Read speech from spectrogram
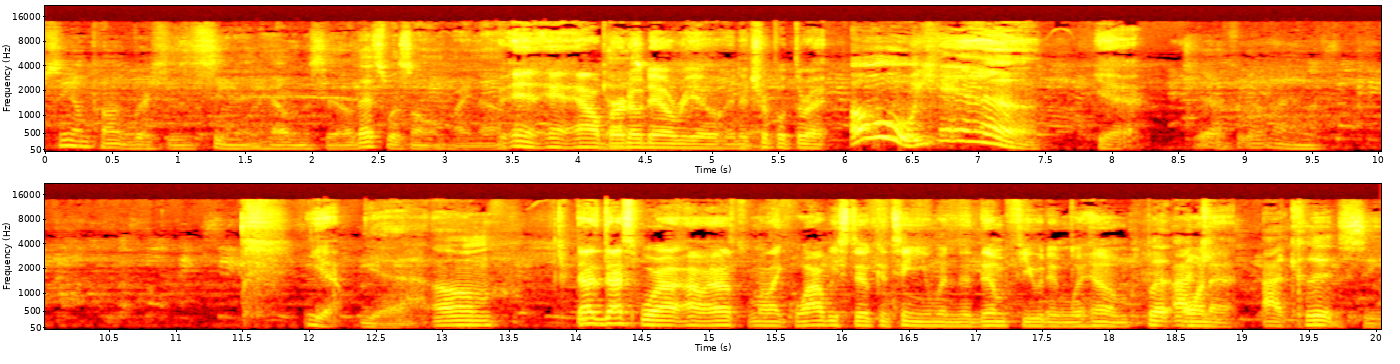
CM Punk versus Cena in Hell in a Cell. That's what's on right now. And, and Alberto Del Rio in a triple threat. Oh yeah, Yeah. yeah. I forgot my name. Yeah. Yeah. Um. That's that's where I, I, I'm like, why are we still continuing the them feuding with him But I, on c- that? I could see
